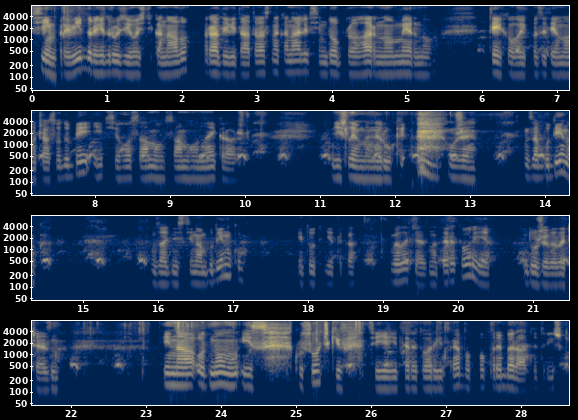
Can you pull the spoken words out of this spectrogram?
Всім привіт, дорогі друзі і гості каналу. Радий вітати вас на каналі. Всім доброго, гарного, мирного, тихого і позитивного часу доби і всього самого-самого найкращого. Дійшли в мене руки уже за будинок, задня стіна будинку. І тут є така величезна територія, дуже величезна. І на одному із кусочків цієї території треба поприбирати трішки.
